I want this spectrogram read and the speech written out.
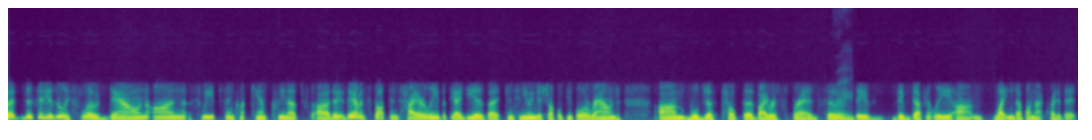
But the city has really slowed down on sweeps and cl- camp cleanups. Uh, they they haven't stopped entirely, but the idea is that continuing to shuffle people around um, will just help the virus spread. So Right. they've they've definitely um, lightened up on that quite a bit.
